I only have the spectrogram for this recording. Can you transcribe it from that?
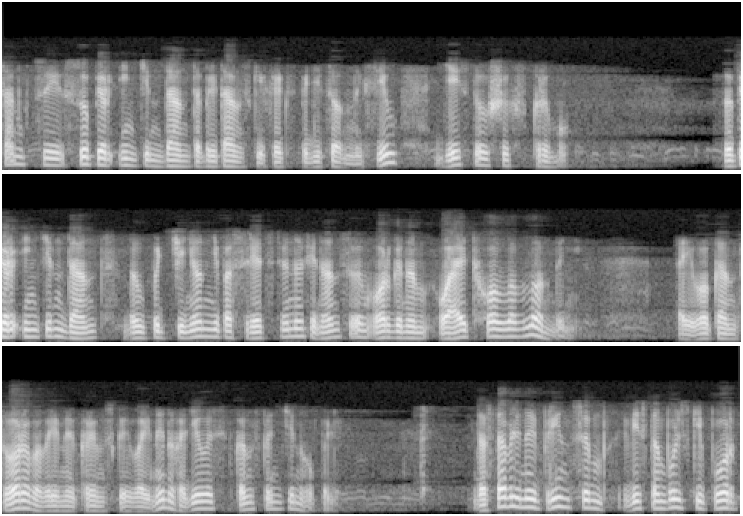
санкции суперинтенданта британских экспедиционных сил, действовавших в Крыму. Суперинтендант был подчинен непосредственно финансовым органам Уайтхолла в Лондоне, а его контора во время Крымской войны находилась в Константинополе. Доставленные принцем в Истамбульский порт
